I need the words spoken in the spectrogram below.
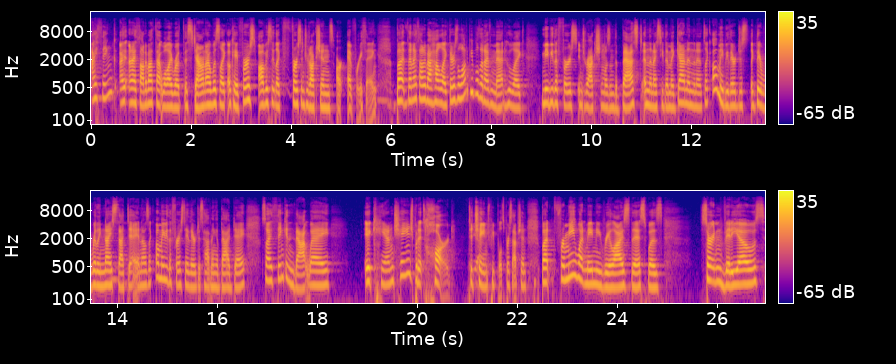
I think, I, and I thought about that while I wrote this down. I was like, okay, first, obviously, like first introductions are everything. But then I thought about how like there's a lot of people that I've met who like maybe the first interaction wasn't the best, and then I see them again, and then it's like, oh, maybe they're just like they're really nice that day, and I was like, oh, maybe the first day they were just having a bad day. So I think in that way, it can change, but it's hard to change people's perception. But for me, what made me realize this was certain videos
